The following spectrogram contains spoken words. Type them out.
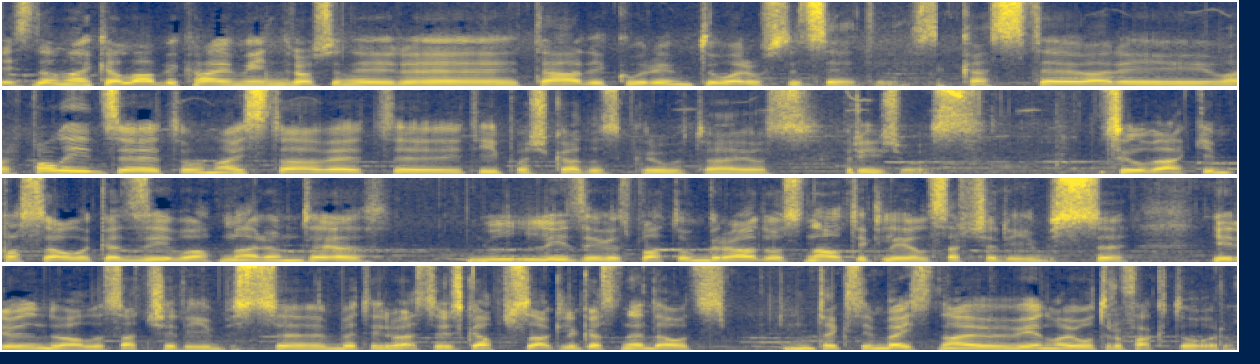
Es domāju, ka labi kaimiņi droši vien ir e, tādi, kuriem tu vari uzticēties. Kas tev arī var palīdzēt un aizstāvēt, e, tīpaši kādos grūtājos brīžos. Cilvēkiem pasaulē, kas dzīvo apmēram tajā līdzīgos platuma grādos, nav tik lielas atšķirības. E, ir individuālas atšķirības, bet ir vēsturiski apstākļi, kas nedaudz nu, teiksim, veicināja vienu vai otru faktoru.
